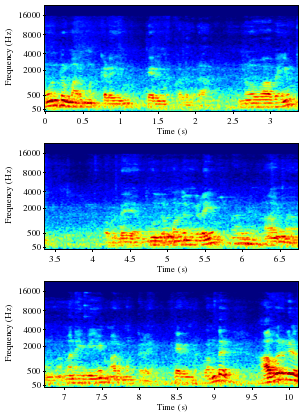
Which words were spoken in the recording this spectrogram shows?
மூன்று மருமக்களையும் தெரிந்து கொள்கிறார். நோவாவையும் அவருடைய மூன்று மகன்களையும் மனைவியையும் மருமக்களையும் தெரிந்து கொண்டு அவர்கள்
